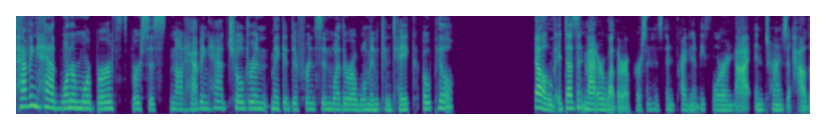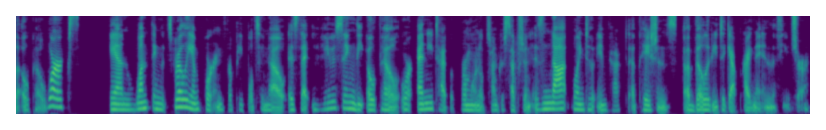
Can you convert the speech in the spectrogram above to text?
having had one or more births versus not having had children make a difference in whether a woman can take Opill? No, it doesn't matter whether a person has been pregnant before or not in terms of how the Opill works. And one thing that's really important for people to know is that using the Opill or any type of hormonal contraception is not going to impact a patient's ability to get pregnant in the future.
